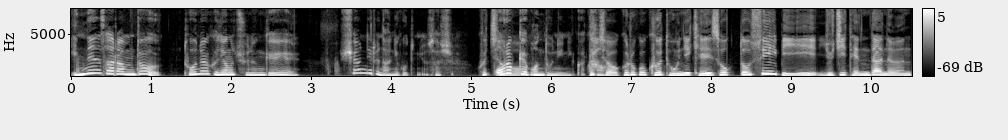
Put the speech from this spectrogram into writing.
있는 사람도 돈을 그냥 주는 게 쉬운 일은 아니거든요, 사실. 그쵸. 어렵게 번 돈이니까. 그렇죠. 그리고 그 돈이 계속 또 수입이 유지된다는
